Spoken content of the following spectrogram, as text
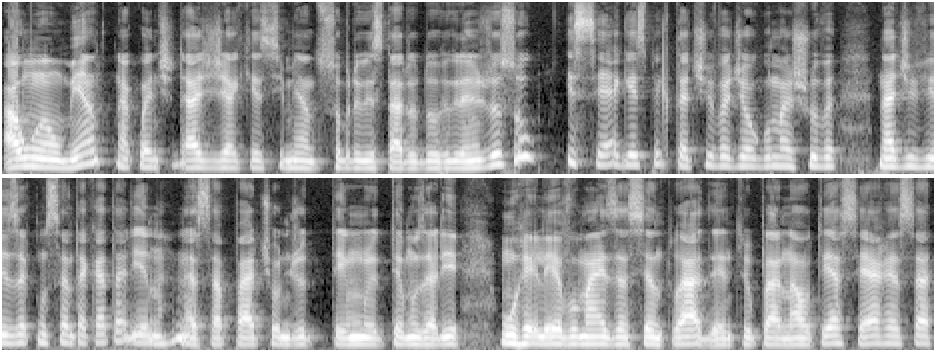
há um aumento na quantidade de aquecimento sobre o estado do Rio Grande do Sul e segue a expectativa de alguma chuva na divisa com Santa Catarina, nessa parte onde tem, temos ali um relevo mais acentuado entre o Planalto e a Serra, essa,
